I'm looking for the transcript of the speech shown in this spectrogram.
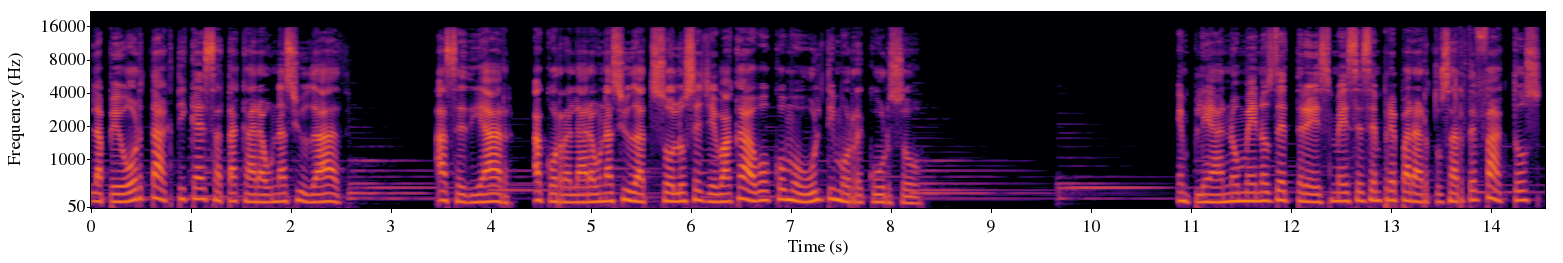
La peor táctica es atacar a una ciudad. Asediar, acorralar a una ciudad solo se lleva a cabo como último recurso. Emplea no menos de tres meses en preparar tus artefactos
